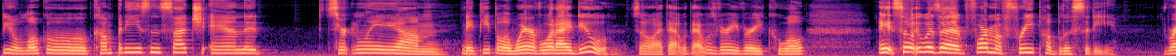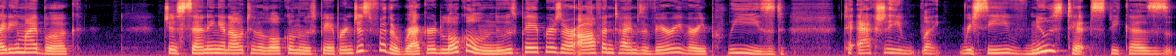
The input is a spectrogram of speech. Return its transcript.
you know, local companies and such, and it certainly um, made people aware of what I do. So I thought that was very very cool. So it was a form of free publicity. Writing my book just sending it out to the local newspaper. And just for the record, local newspapers are oftentimes very, very pleased to actually like receive news tips because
